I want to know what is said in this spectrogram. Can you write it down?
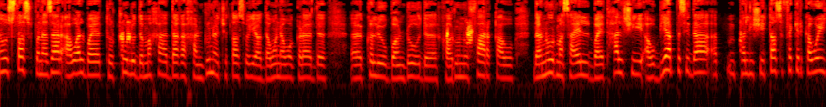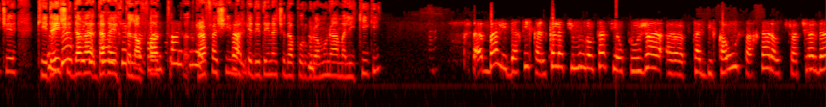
نو تاسو په نظر اول باید تر ټولو د مخه دغه خندونه چې تاسو یادونه وکړه د کلیو بانډو د خارونو فرق او د نور مسایل باید حل شي او بیا پسې دا پلی شي تاسو فکر کوئ چې کېدای شي دغه دغه اختلافات رفع شي مخکې د دینه چې دا پروګرامونه عملی کیږي بله دقیقا کله چې موږ تاسو یو پروژه تطبیقو سختره او سټراکچر دا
